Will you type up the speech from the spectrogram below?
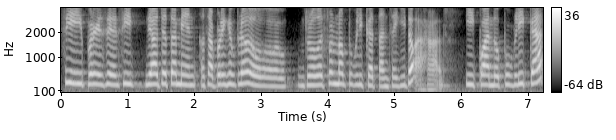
Sí, porque sí, sí, yo, yo también. O sea, por ejemplo, Rodolfo no publica tan seguido. Ajá. Y cuando publica,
